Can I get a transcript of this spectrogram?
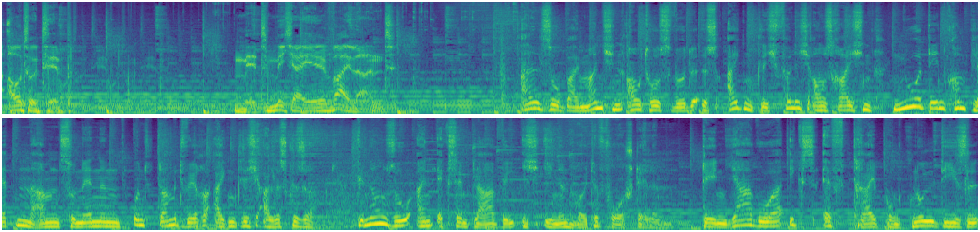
Der Autotipp mit Michael Weiland. Also bei manchen Autos würde es eigentlich völlig ausreichen, nur den kompletten Namen zu nennen und damit wäre eigentlich alles gesagt. Genauso ein Exemplar will ich Ihnen heute vorstellen. Den Jaguar XF 3.0 Diesel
